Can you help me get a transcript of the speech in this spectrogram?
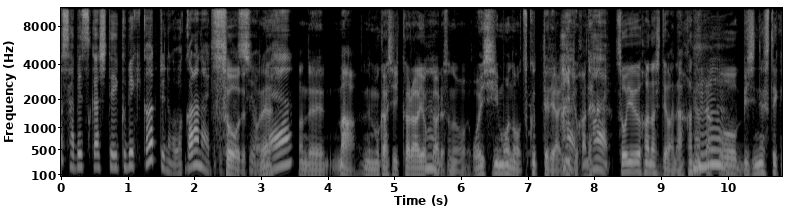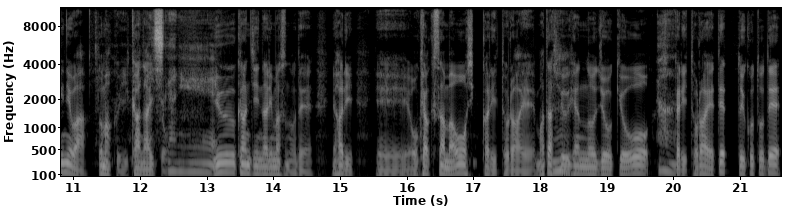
う差別化していくべきかっていうのがわからないってことですよね。そうですよね。なんでまあ昔からよくあるその、うん、美味しいものを作ってりゃいいとかね、はいはい、そういう話ではなかなかこう、うん、ビジネス的にはうまくいかないという感じになりますのでやはりえー、お客様をしっかり捉えまた周辺の状況をしっかり捉えてということで、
